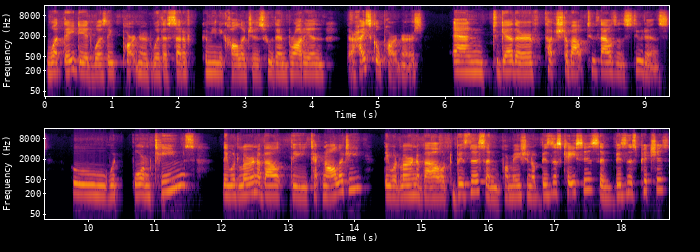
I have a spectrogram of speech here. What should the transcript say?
What they did was they partnered with a set of community colleges who then brought in their high school partners and together touched about 2,000 students who would form teams. They would learn about the technology. They would learn about business and formation of business cases and business pitches.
